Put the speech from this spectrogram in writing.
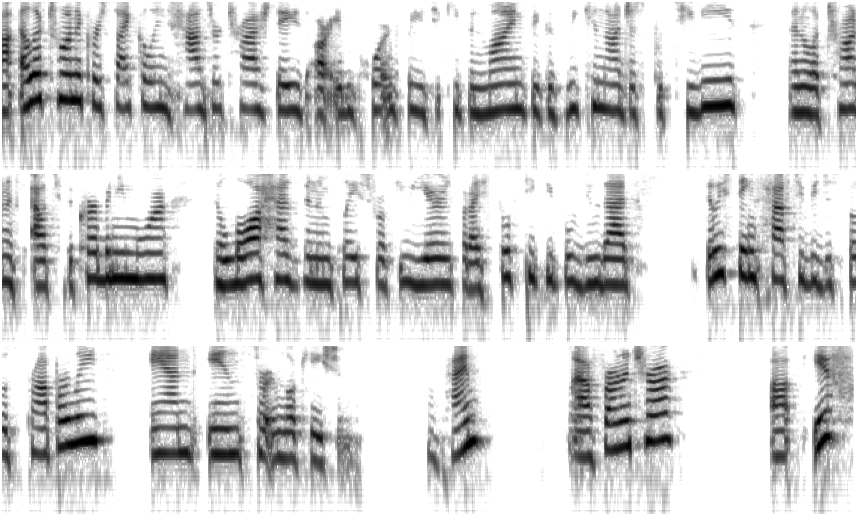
Uh, electronic recycling hazard trash days are important for you to keep in mind because we cannot just put TVs and electronics out to the curb anymore. The law has been in place for a few years, but I still see people do that. Those things have to be disposed properly and in certain locations. Okay. Uh, furniture, uh, if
